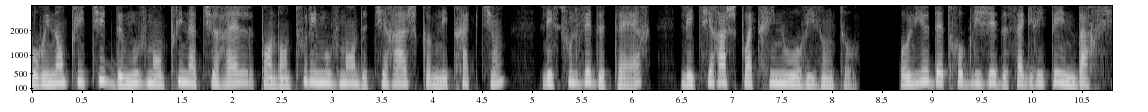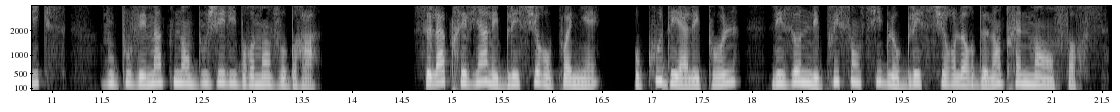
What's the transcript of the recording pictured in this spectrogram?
pour une amplitude de mouvement plus naturelle pendant tous les mouvements de tirage comme les tractions, les soulevés de terre, les tirages poitrine ou horizontaux. Au lieu d'être obligé de s'agripper une barre fixe, vous pouvez maintenant bouger librement vos bras. Cela prévient les blessures aux poignets, au coude et à l'épaule, les zones les plus sensibles aux blessures lors de l'entraînement en force.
